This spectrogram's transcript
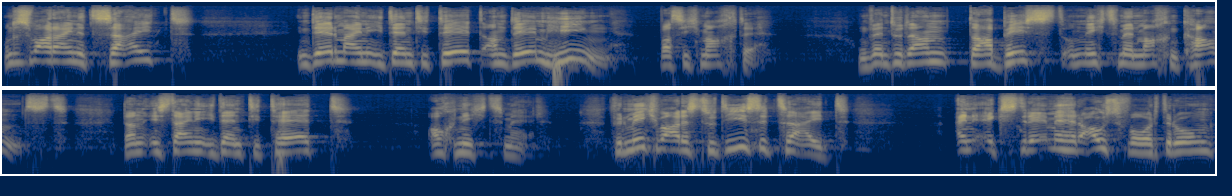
Und es war eine Zeit, in der meine Identität an dem hing, was ich machte. Und wenn du dann da bist und nichts mehr machen kannst, dann ist deine Identität auch nichts mehr. Für mich war es zu dieser Zeit eine extreme Herausforderung,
